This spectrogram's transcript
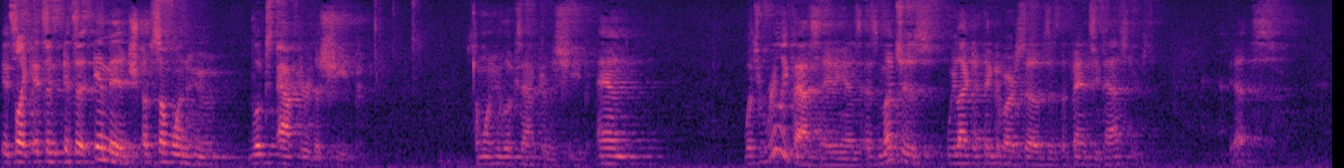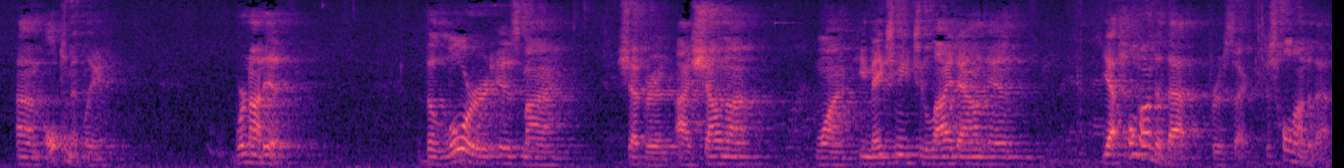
It's like it's an it's an image of someone who looks after the sheep. Someone who looks after the sheep. And what's really fascinating is as much as we like to think of ourselves as the fancy pastors, yes, um, ultimately, we're not it. The Lord is my shepherd. I shall not want. He makes me to lie down in. Yeah, hold on to that for a sec. Just hold on to that.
